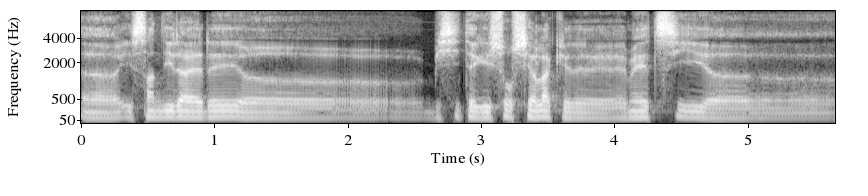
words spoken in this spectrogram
Uh, izan dira ere uh, bizitegi sozialak ere emetzi uh,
